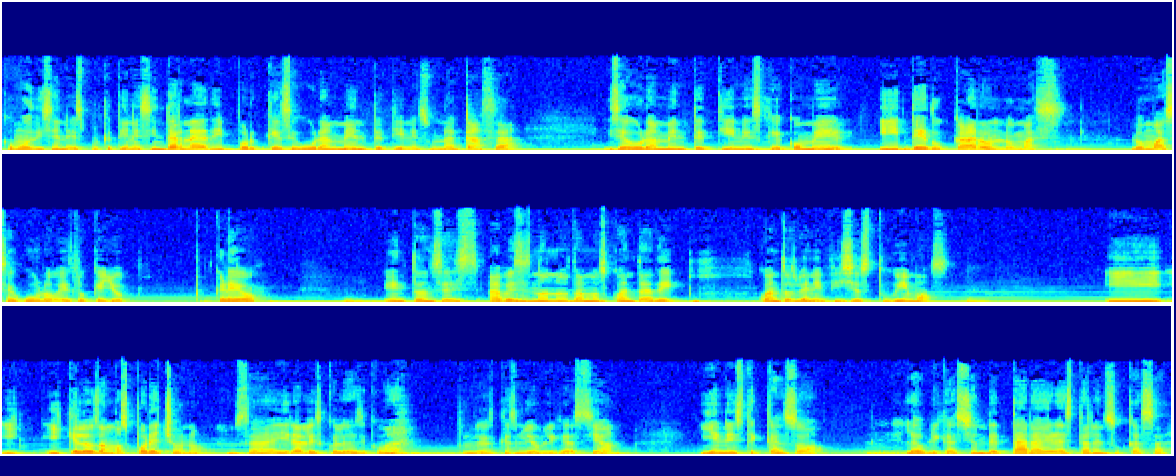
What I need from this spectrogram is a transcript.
como dicen, es porque tienes internet y porque seguramente tienes una casa y seguramente tienes que comer y te educaron lo más, lo más seguro, es lo que yo creo. Entonces, a veces no nos damos cuenta de cuántos beneficios tuvimos y, y, que los damos por hecho, ¿no? O sea, ir a la escuela es así como, ah, pues es que es mi obligación. Y en este caso, la obligación de Tara era estar en su casa,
